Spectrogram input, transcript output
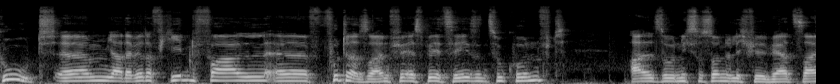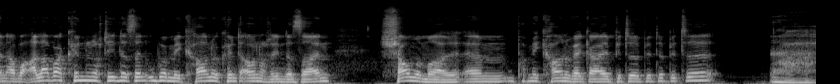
Gut, ähm, ja, da wird auf jeden Fall äh, Futter sein für SBCs in Zukunft. Also nicht so sonderlich viel wert sein. Aber Alaba könnte noch dahinter sein. Upamecano könnte auch noch dahinter sein. Schauen wir mal. Ähm, Upamecano wäre geil. Bitte, bitte, bitte. Ah.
